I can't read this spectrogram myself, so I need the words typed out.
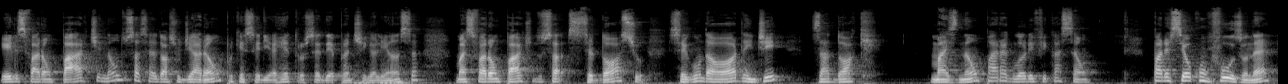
eles farão parte não do sacerdócio de Arão, porque seria retroceder para a antiga aliança, mas farão parte do sacerdócio segundo a ordem de Zadok, mas não para glorificação. Pareceu confuso, né?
